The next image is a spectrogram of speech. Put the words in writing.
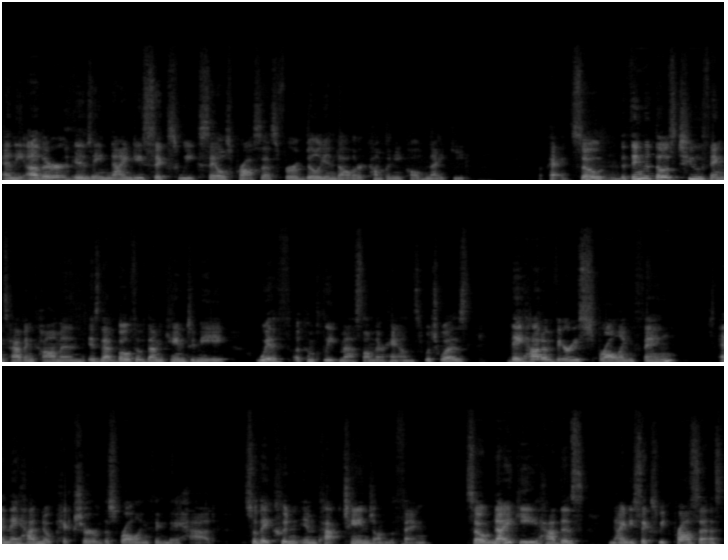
and the other mm-hmm. is a 96 week sales process for a billion dollar company called nike Okay, so mm-hmm. the thing that those two things have in common is that both of them came to me with a complete mess on their hands, which was they had a very sprawling thing and they had no picture of the sprawling thing they had. So they couldn't impact change on the thing. So Nike had this 96 week process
